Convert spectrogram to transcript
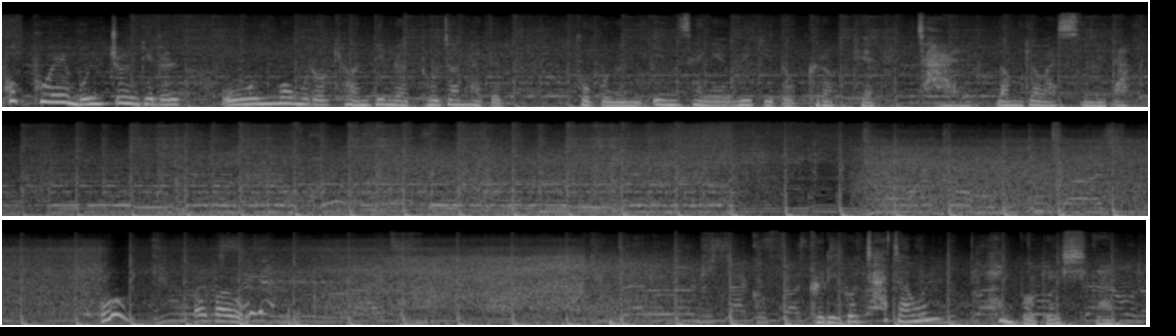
폭포의 물줄기를 온몸으로 견디며 도전하듯 부부는 인생의 위기도 그렇게 잘 넘겨왔습니다. 그리고 찾아온 행복의 시간.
